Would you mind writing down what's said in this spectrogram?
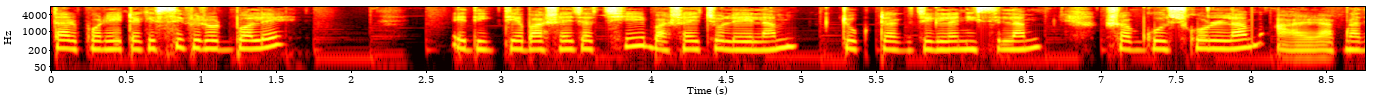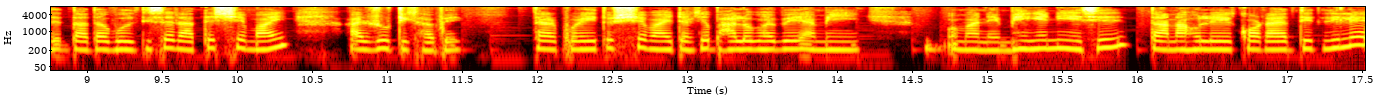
তারপরে এটাকে সিফি রোড বলে। এদিক দিয়ে বাসায় যাচ্ছি, বাসায় চলে এলাম। টুকটাক যেগুলো নিছিলাম, সব গোছ করলাম। আর আপনাদের দাদা বলতেছে রাতে সেমাই আর রুটি খাবে। তারপরে এই তো সেমাইটাকে ভালোভাবে আমি মানে ভেঙে নিয়েছি। তা না হলে কড়াইতে দিলে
